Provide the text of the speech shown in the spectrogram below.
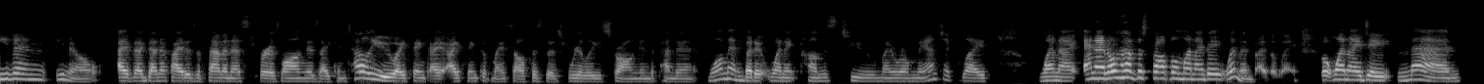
Even, you know, I've identified as a feminist for as long as I can tell you. I think I, I think of myself as this really strong, independent woman. But it, when it comes to my romantic life, when I, and I don't have this problem when I date women, by the way, but when I date men,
